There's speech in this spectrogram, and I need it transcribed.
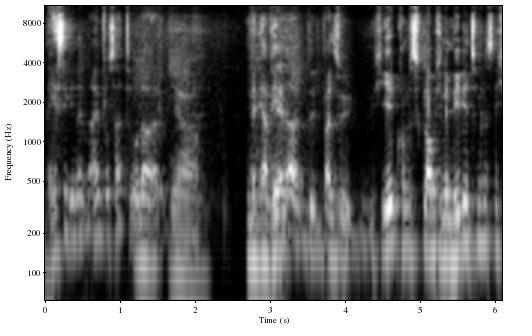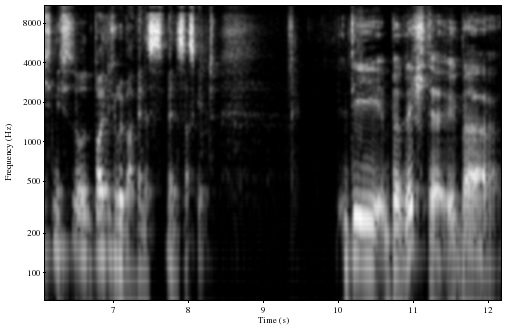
mäßigen Einfluss hat? Oder ja. Wenn ja wäre, also hier kommt es, glaube ich, in den Medien zumindest nicht, nicht so deutlich rüber, wenn es, wenn es das gibt. Die Berichte über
